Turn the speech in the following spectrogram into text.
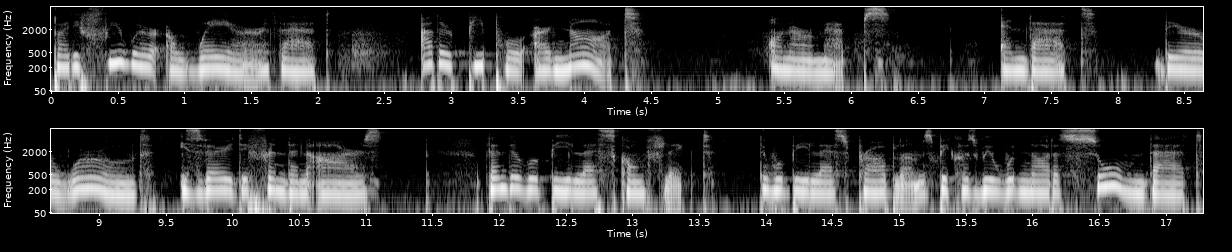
But if we were aware that other people are not on our maps and that their world is very different than ours, then there would be less conflict. There would be less problems because we would not assume that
